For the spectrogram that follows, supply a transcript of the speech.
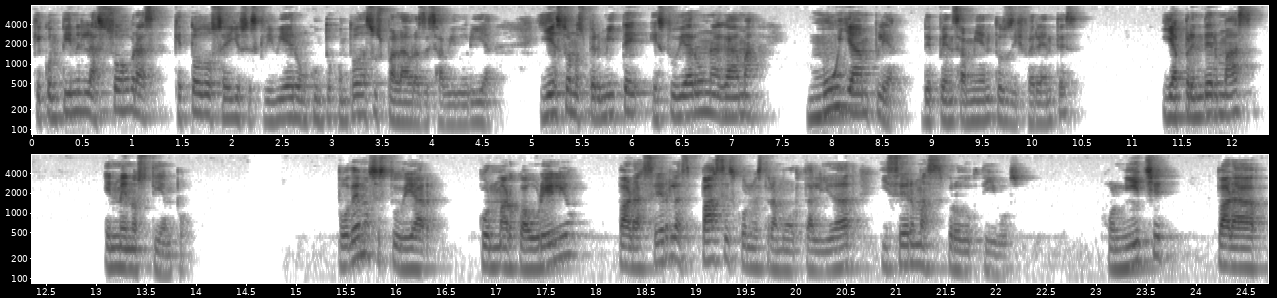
que contiene las obras que todos ellos escribieron junto con todas sus palabras de sabiduría. Y esto nos permite estudiar una gama muy amplia de pensamientos diferentes y aprender más en menos tiempo. Podemos estudiar con Marco Aurelio para hacer las paces con nuestra mortalidad y ser más productivos. Con Nietzsche para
